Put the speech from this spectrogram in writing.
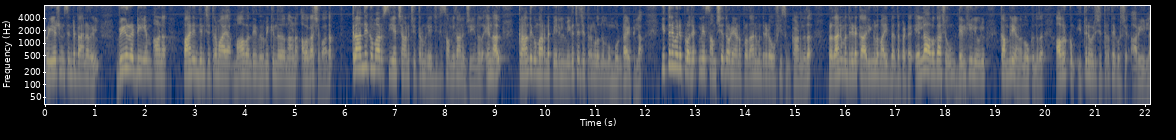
ക്രിയേഷൻസിന്റെ ബാനറിൽ വി റെഡ്ഡി എം ആണ് പാൻ ഇന്ത്യൻ ചിത്രമായ മാവന്തി നിർമ്മിക്കുന്നതെന്നാണ് അവകാശവാദം. ക്രാന്തികുമാർ സി എച്ച് ആണ് ചിത്രം രചിച്ച് സംവിധാനം ചെയ്യുന്നത്. എന്നാൽ ക്രാന്തികുമാറിന്റെ പേരിൽ മികച്ച ചിത്രങ്ങളൊന്നും മുമ്പ് ഉണ്ടായിട്ടില്ല. ഇത്തരമൊരു പ്രൊജക്ടിനെ സംശയത്തോടെയാണ് പ്രധാനമന്ത്രിയുടെ ഓഫീസും കാണുന്നത്. പ്രധാനമന്ത്രിയുടെ കാര്യങ്ങളുമായി ബന്ധപ്പെട്ട് എല്ലാ അവകാശവും ഡൽഹിയിലെ ഒരു കമ്പനിയാണ് നോക്കുന്നത്. അവർക്കും ഇത്തരം ഒരു ചിത്രത്തെക്കുറിച്ച് അറിയില്ല.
